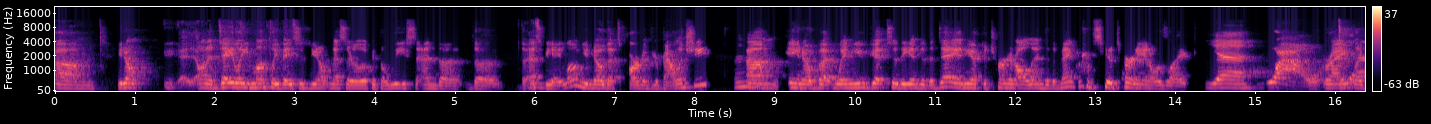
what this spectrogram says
um, you don't on a daily monthly basis you don't necessarily look at the lease and the the the mm-hmm. SBA loan you know that's part of your balance sheet mm-hmm. um, you know but when you get to the end of the day and you have to turn it all into the bankruptcy attorney and it was like yeah wow right yeah. like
